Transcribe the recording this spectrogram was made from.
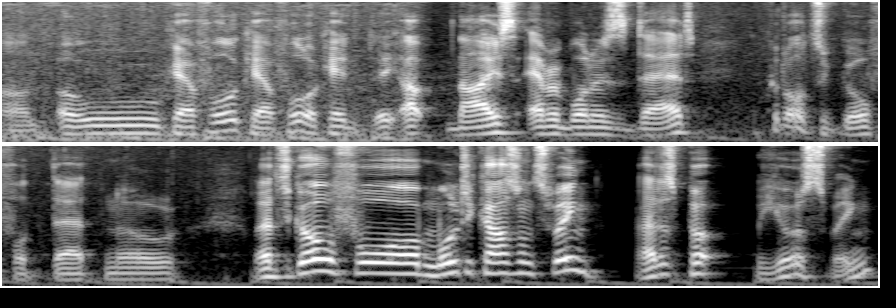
Um, oh, careful, careful. Okay, uh, nice. Everyone is dead. Could also go for that. No. Let's go for multicast on swing. That is per- You're a swing?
